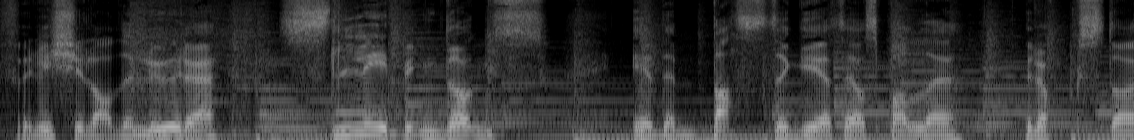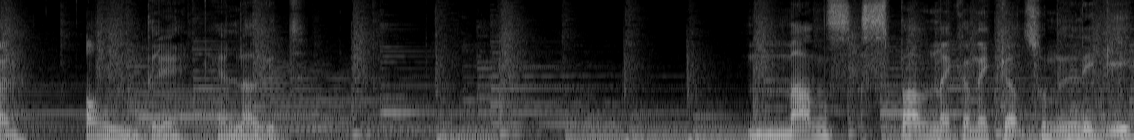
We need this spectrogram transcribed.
For ikke la det lure, Sleeping Dogs er det beste GTA-spillet Rockstar aldri har lagd. Mens spillmekanikkene som ligger i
